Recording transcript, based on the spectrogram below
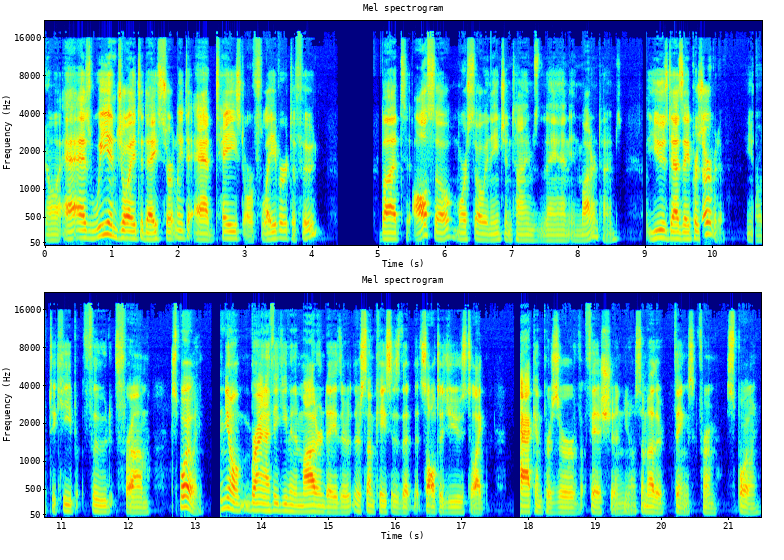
Know, as we enjoy today, certainly to add taste or flavor to food, but also more so in ancient times than in modern times, used as a preservative, you know, to keep food from spoiling. you know, Brian, I think even in modern days, there, there's some cases that, that salt is used to like pack and preserve fish and, you know, some other things from spoiling.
